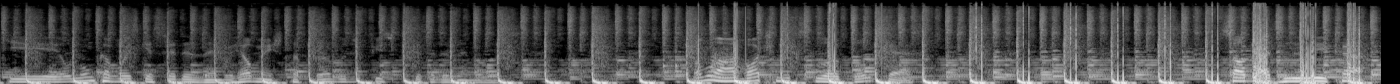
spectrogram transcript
que eu nunca vou esquecer dezembro. Realmente, tá ficando difícil esquecer dezembro. Vamos lá, Hot Mix Club Podcast. Saudades, Lilica.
